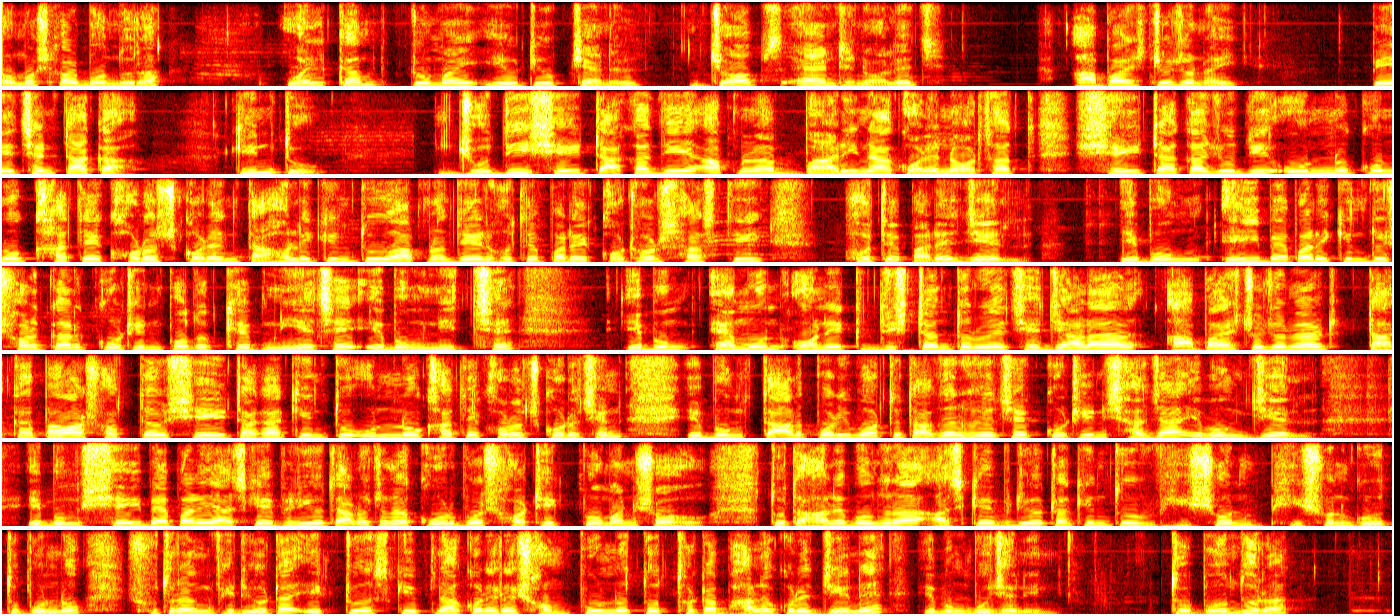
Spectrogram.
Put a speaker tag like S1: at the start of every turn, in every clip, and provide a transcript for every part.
S1: নমস্কার বন্ধুরা welcome to my YouTube channel jobs and knowledge আবাস যোজনায় পেয়েছেন টাকা, কিন্তু যদি সেই টাকা দিয়ে আপনারা বাড়ি না করেন, অর্থাৎ সেই টাকা যদি অন্য কোনো খাতে খরচ করেন, তাহলে কিন্তু আপনাদের হতে পারে কঠোর শাস্তি, হতে পারে জেল। এবং এই ব্যাপারে কিন্তু সরকার কঠিন পদক্ষেপ নিয়েছে এবং নিচ্ছে। এবং এমন অনেক দৃষ্টান্ত রয়েছে যারা আবাস যোজনার টাকা পাওয়া সত্ত্বেও সেই টাকা কিন্তু অন্য খাতে খরচ করেছেন এবং তার পরিবর্তে তাদের হয়েছে কঠিন সাজা এবং জেল। এবং সেই ব্যাপারে আজকে ভিডিওতে আলোচনা করব সঠিক প্রমাণ সহ। তো তাহলে বন্ধুরা, আজকের ভিডিওটা কিন্তু ভীষণ ভীষণ গুরুত্বপূর্ণ। সুতরাং ভিডিওটা একটুও স্কিপ না করে সম্পূর্ণ তথ্যটা ভালো করে জেনে এবং বুঝে নিন। তো বন্ধুরা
